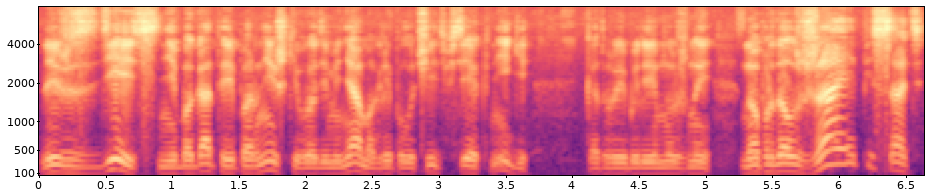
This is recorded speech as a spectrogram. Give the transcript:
Лишь здесь небогатые парнишки вроде меня могли получить все книги — которые были им нужны. Но продолжая писать,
